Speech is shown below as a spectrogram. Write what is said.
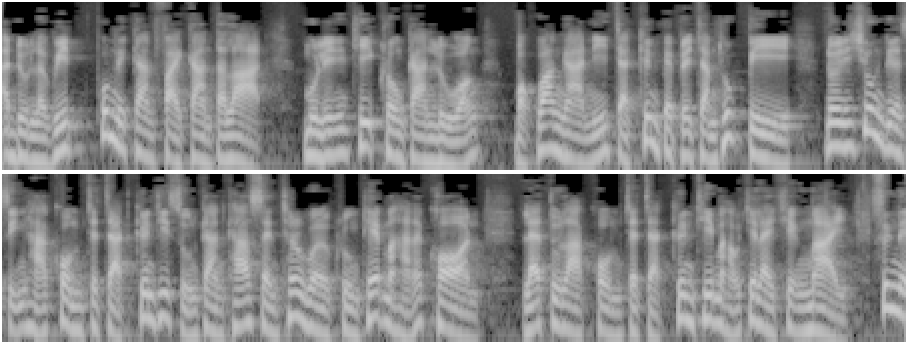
อดุลวิทย์ผู้อำนวยการฝ่ายการตลาด มูลนิธิโครงการหลวง บอกว่างานนี้จัดขึ้นเป็นประจำทุกปี โดยในช่วงเดือนสิงหาคมจะจัดขึ้นที่ศูนย์การค้าเซ็นทรัลเวิลด์กรุงเทพมหานคร และตุลาคมจะจัดขึ้นที่มหาวิทยาลัยเชียงใหม่ ซึ่งใน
